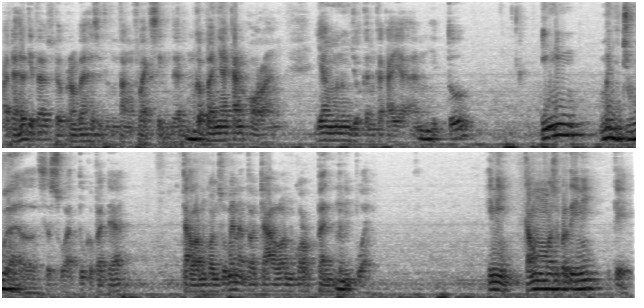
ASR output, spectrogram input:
Padahal kita sudah pernah bahas itu tentang flexing dan kebanyakan orang yang menunjukkan kekayaan itu ingin menjual sesuatu kepada calon konsumen atau calon korban penipuan. Ini, kamu mau seperti ini? Oke.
